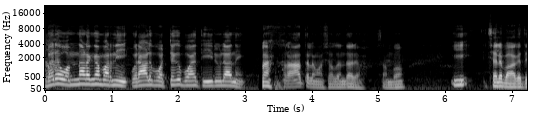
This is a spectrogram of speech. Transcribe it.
ഇവരെ ഒന്നടങ്കം പറഞ്ഞു ഒരാൾ ഒറ്റയ്ക്ക് പോയാൽ തീരൂലെന്ന്. റാത്തല്ല മാഷാ അല്ലാ എന്താ പറയാ സംഭവം? ഈ ചില ഭാഗത്ത്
